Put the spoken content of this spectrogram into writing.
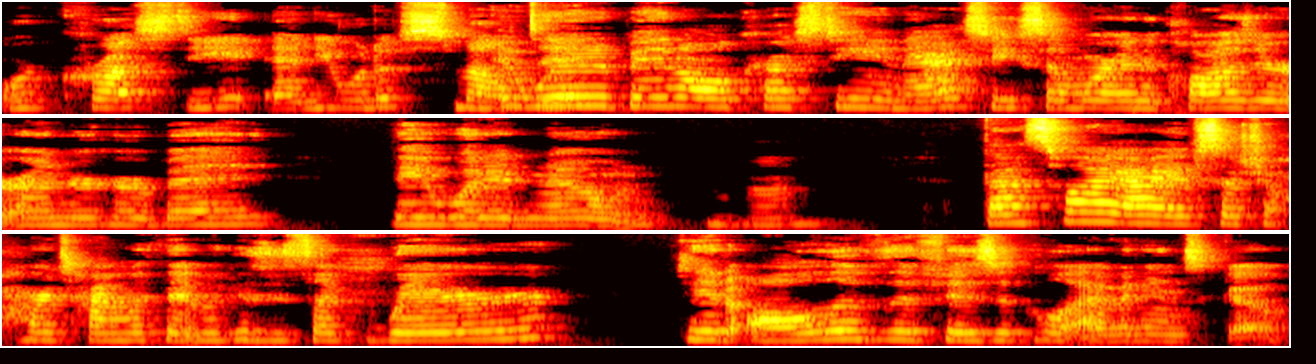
Or crusty, and you would have smelled It it. would have been all crusty and nasty somewhere in a closet or under her bed. They would have known. hmm That's why I have such a hard time with it because it's like, where did all of the physical evidence go?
